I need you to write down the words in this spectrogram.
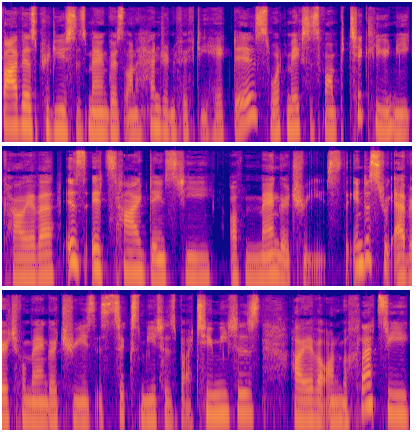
Fivers produces mangoes on 150 hectares. What makes this farm particularly unique, however, is its high density of mango trees. The industry average for mango trees is 6 meters by 2 meters. However, on Mkhlatsi,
